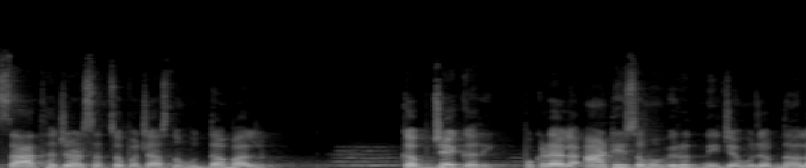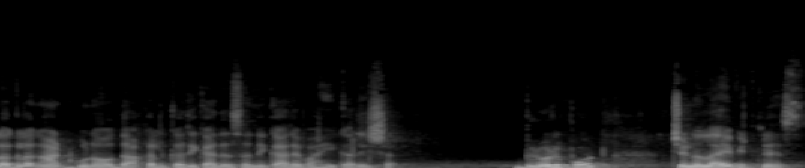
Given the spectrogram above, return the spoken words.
સાત હજાર સાતસો પચાસનો મુદ્દામાલ કબજે કરી પકડાયેલા આઠ ઇસમો વિરુદ્ધ નીચે મુજબના અલગ અલગ આઠ ગુનાઓ દાખલ કરી કાયદેસરની કાર્યવાહી કરી છે. Bureau report, channel eye witness.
